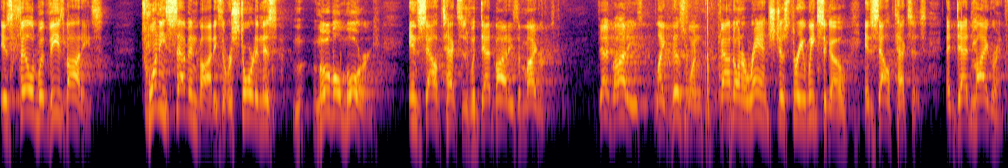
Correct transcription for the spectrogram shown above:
is filled with these bodies 27 bodies that were stored in this m- mobile morgue in South Texas with dead bodies of migrants. Dead bodies like this one found on a ranch just three weeks ago in South Texas. A dead migrant.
